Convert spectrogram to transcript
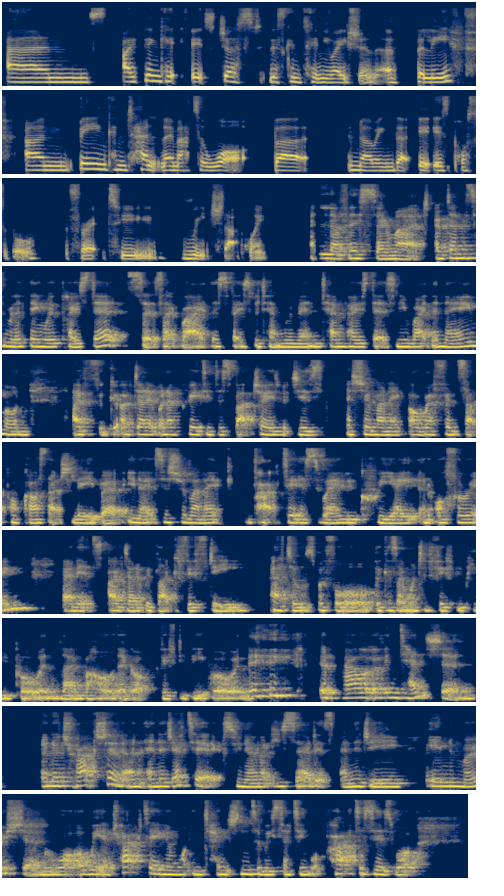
And I think it, it's just this continuation of belief and being content no matter what, but knowing that it is possible for it to reach that point. I love this so much. I've done a similar thing with post-its. So it's like, right, there's space for 10 women, 10 post-its, and you write the name on. I've, I've done it when I've created Despachos, which is a shamanic, I'll reference that podcast actually, but you know, it's a shamanic practice where you create an offering. And it's, I've done it with like 50 petals before because I wanted 50 people. And lo and behold, I got 50 people. And the power of intention and attraction and energetics. You know, like you said, it's energy in motion. What are we attracting and what intentions are we setting? What practices, what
